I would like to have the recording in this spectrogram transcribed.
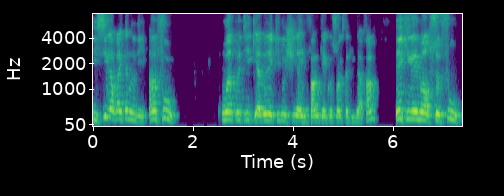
Ici, la nous dit un fou ou un petit qui a donné Kilushin à une femme, quel que soit le statut de la femme, et qu'il est mort, ce fou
